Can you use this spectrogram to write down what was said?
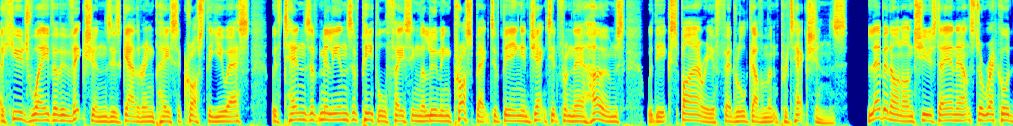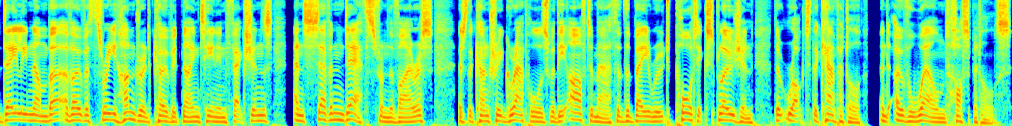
A huge wave of evictions is gathering pace across the US, with tens of millions of people facing the looming prospect of being ejected from their homes with the expiry of federal government protections. Lebanon on Tuesday announced a record daily number of over 300 COVID 19 infections and seven deaths from the virus as the country grapples with the aftermath of the Beirut port explosion that rocked the capital and overwhelmed hospitals.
